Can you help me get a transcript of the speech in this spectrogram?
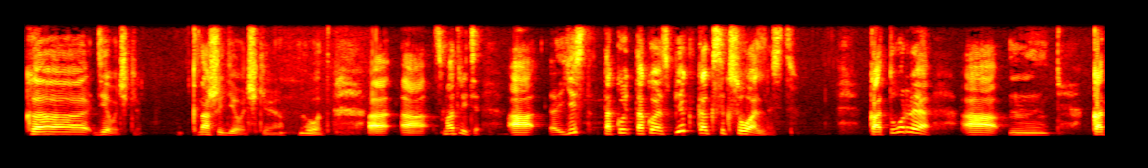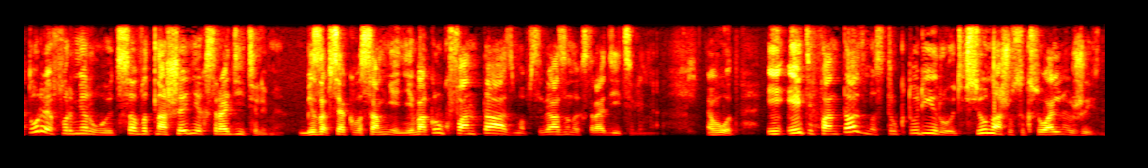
к девочке, к нашей девочке. Вот. А, а, смотрите, а, есть такой, такой аспект, как сексуальность, которая, а, которая формируется в отношениях с родителями, безо всякого сомнения, и вокруг фантазмов, связанных с родителями. Вот. И эти фантазмы структурируют всю нашу сексуальную жизнь,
